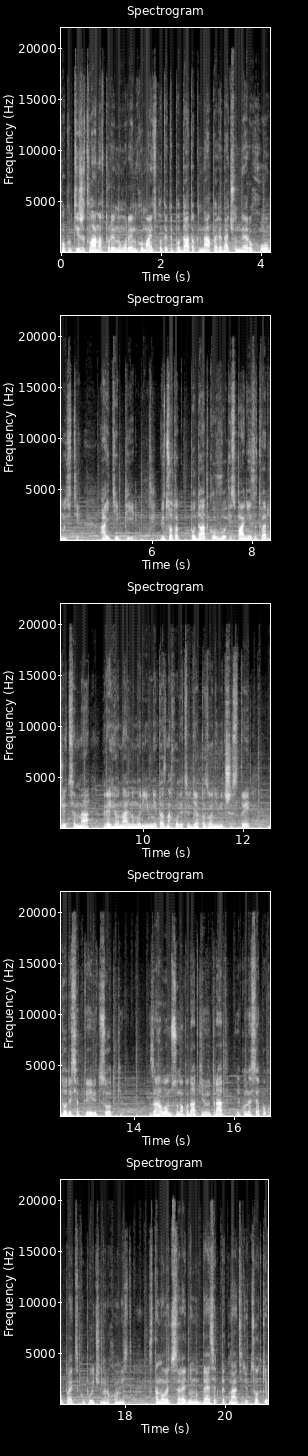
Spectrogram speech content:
Покупці житла на вторинному ринку мають сплатити податок на передачу нерухомості ITP. Відсоток податку в Іспанії затверджується на регіональному рівні та знаходиться в діапазоні від 6 до 10%. Загалом сума податків і витрат, яку несе покупець, купуючи нерухомість, становить в середньому 10-15%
